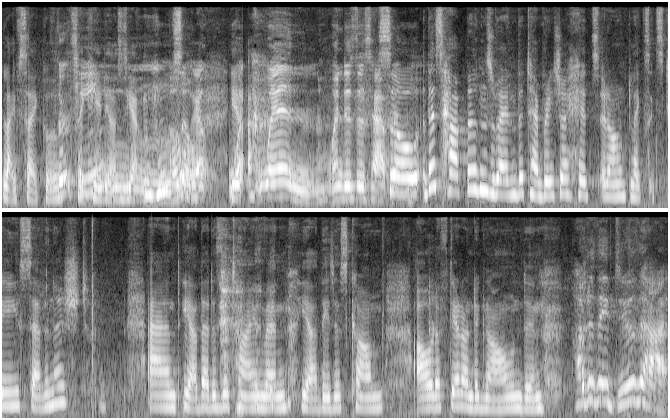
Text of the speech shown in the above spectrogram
life cycle 13? cicadas. Yeah. Mm -hmm. oh, so yeah. When when does this happen? So this happens when the temperature hits around like 67ish. And yeah, that is the time when yeah they just come out of their underground and how do they do that?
